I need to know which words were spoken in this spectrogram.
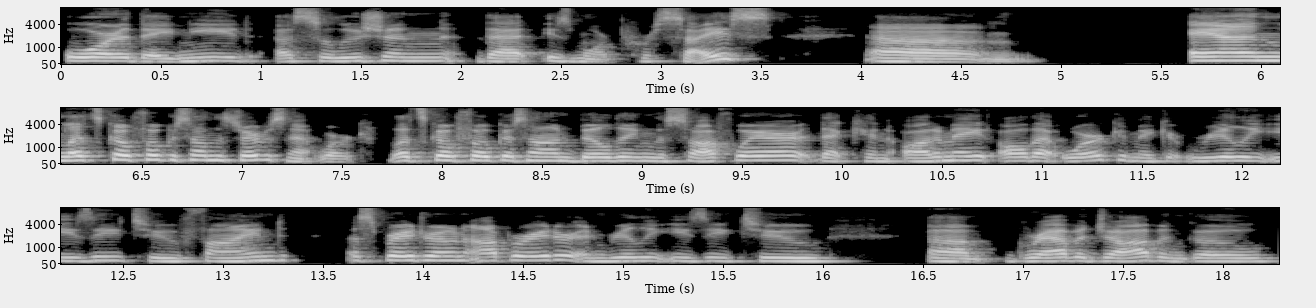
or they need a solution that is more precise. Um, and let's go focus on the service network. Let's go focus on building the software that can automate all that work and make it really easy to find a spray drone operator and really easy to um, grab a job and go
